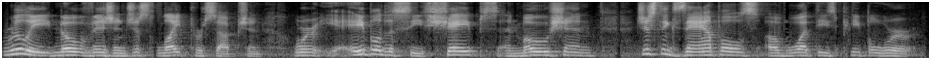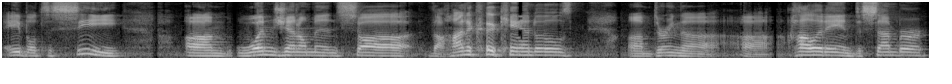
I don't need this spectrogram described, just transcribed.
really no vision, just light perception, were able to see shapes and motion, just examples of what these people were able to see. Um, one gentleman saw the Hanukkah candles um, during the uh, holiday in December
